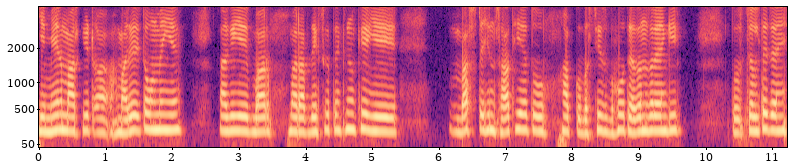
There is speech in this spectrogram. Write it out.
ये मेन मार्केट हमारे टाउन में ही है। आगे ये बार बार आप देख सकते हैं क्योंकि ये बस स्टेशन साथ ही है तो आपको बसेस बहुत ज़्यादा नज़र आएँगी। तो चलते जाएँ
